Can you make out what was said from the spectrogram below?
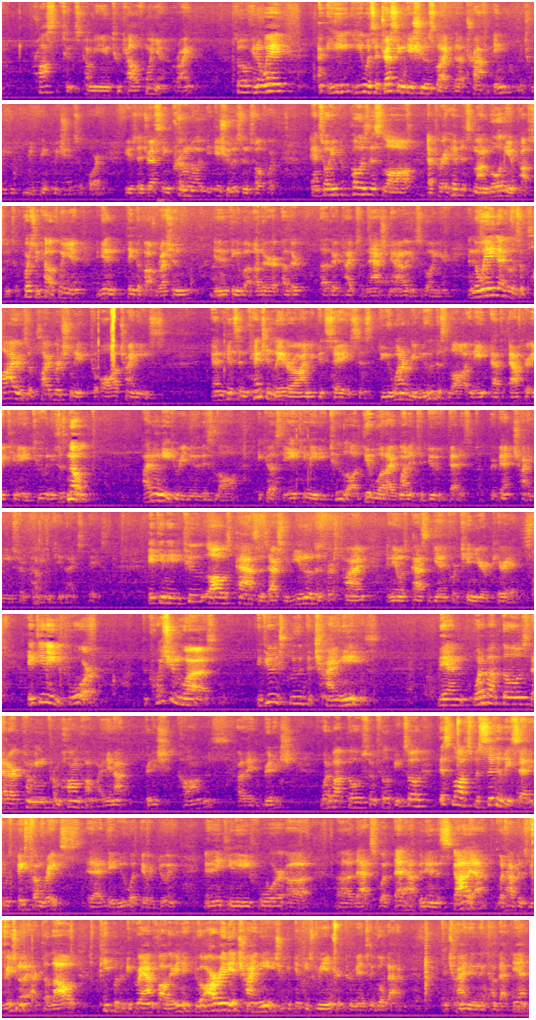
prostitutes coming into California, right? So in a way, he, he was addressing issues like uh, trafficking, which we, we think we should support. He was addressing criminal issues and so forth. And so he proposed this law that prohibits Mongolian prostitutes. Of course, in California, he didn't think about Russian, he didn't think about other, other, other types of nationalities going in. And the way that it was applied was applied virtually to all Chinese. And his intention later on, you could say, he says, do you want to renew this law in eight, after 1882? And he says, no, I don't need to renew this law because the 1882 law did what I wanted to do, that is to prevent Chinese from coming to the United States. 1882 law was passed, it was actually vetoed the first time, and then it was passed again for a 10-year period. 1884, the question was, if you exclude the Chinese, then what about those that are coming from Hong Kong? Are they not British colonists? Are they British? What about those from the Philippines? So this law specifically said it was based on race. That they knew what they were doing. In 1884, uh, uh, that's what that happened in the Scott Act. What happens? The original act allowed people to be grandfathered in. If you're already a Chinese, you could get these reentry permits and go back to China and then come back in.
